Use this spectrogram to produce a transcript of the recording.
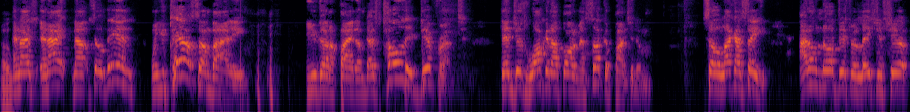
Oh. And I and I now so then when you tell somebody you're gonna fight them, that's totally different than just walking up on them and sucker punching them. So, like I say, I don't know if this relationship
